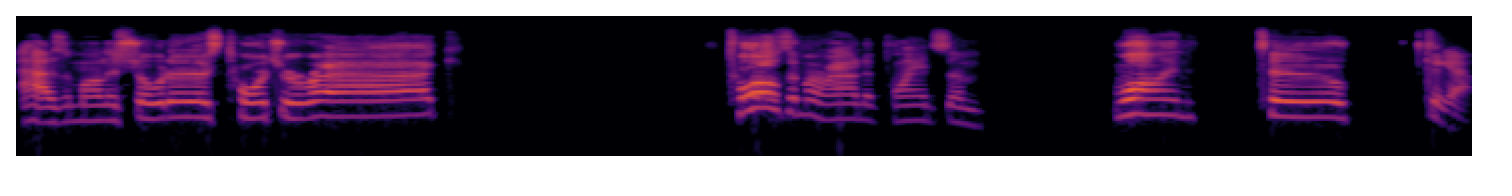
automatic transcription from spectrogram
has him on his shoulders, torture rack, twirls him around and plants him. One, two, kick out.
